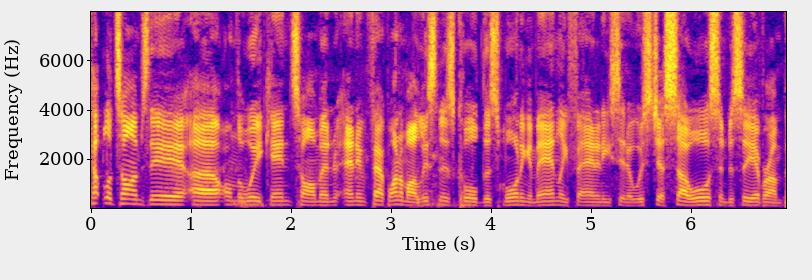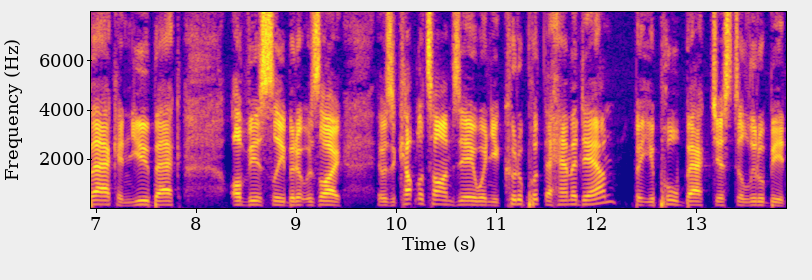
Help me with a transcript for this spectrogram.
couple of times there uh, on the weekend, Tom, and, and in fact, one of my listeners called this morning, a Manly fan, and he said it was just so awesome to see everyone back and you back, obviously. But it was like there was a couple of times there when you could have put the hammer down, but you pulled back just a little bit.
